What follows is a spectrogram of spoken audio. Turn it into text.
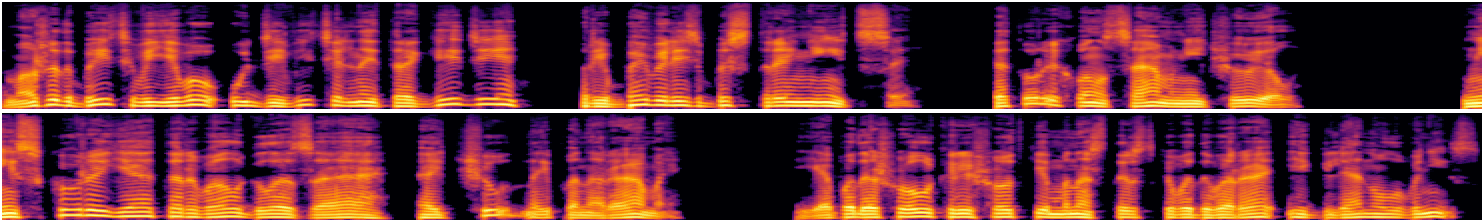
может быть, в его удивительной трагедии прибавились бы страницы, которых он сам не чуял. Не скоро я оторвал глаза от чудной панорамы. Я подошел к решетке монастырского двора и глянул вниз.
